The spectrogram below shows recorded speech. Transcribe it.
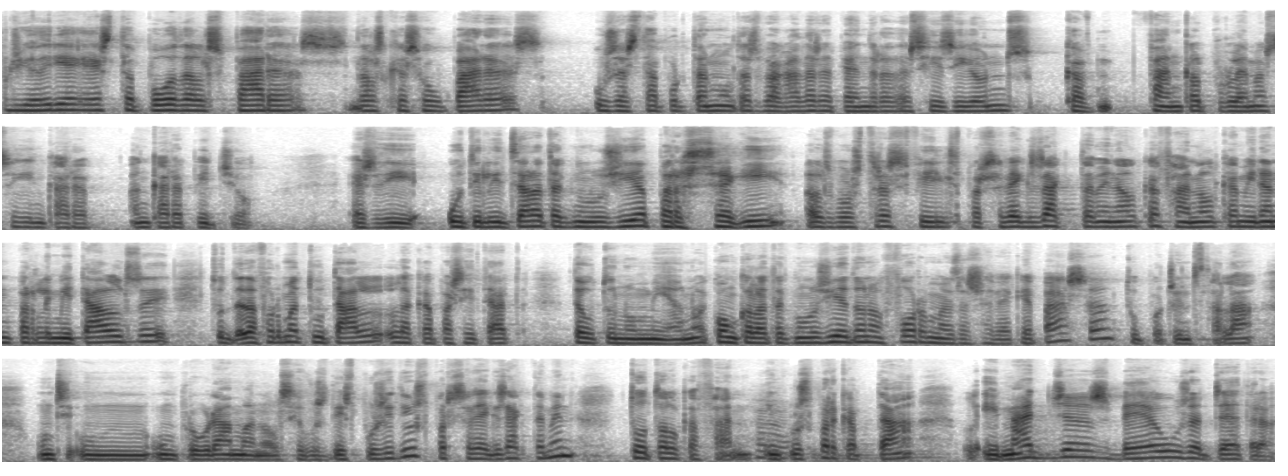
Però jo diria que aquesta por dels pares, dels que sou pares, us està portant moltes vegades a prendre decisions que fan que el problema sigui encara, encara pitjor. És a dir, utilitzar la tecnologia per seguir els vostres fills, per saber exactament el que fan, el que miren, per limitar-los de forma total la capacitat d'autonomia. No? Com que la tecnologia dona formes de saber què passa, tu pots instal·lar un, un, un programa en els seus dispositius per saber exactament tot el que fan, mm. inclús per captar imatges, veus, etc.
